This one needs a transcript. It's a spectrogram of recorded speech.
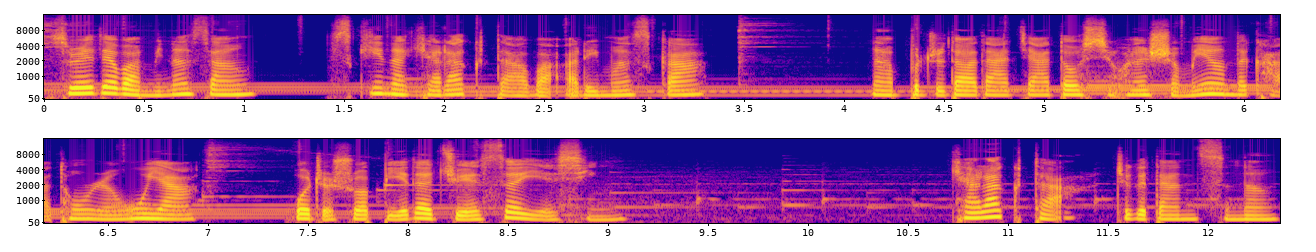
それでは皆さん、好きなキャラクターはありますか？那不知道大家都喜欢什么样的卡通人物呀？或者说别的角色也行。キャラクター这个单词呢，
